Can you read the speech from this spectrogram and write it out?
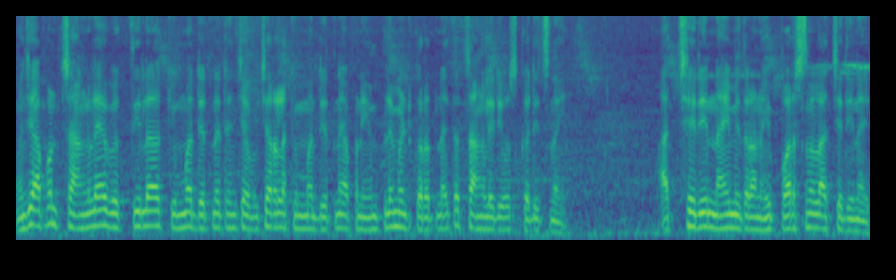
म्हणजे आपण चांगल्या व्यक्तीला किंमत देत नाही त्यांच्या विचाराला किंमत देत नाही आपण इम्प्लिमेंट करत नाही तर चांगले दिवस कधीच नाही. आजचे दिन नाही मित्रांनो हे पर्सनल आजचे दिन आहेत.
